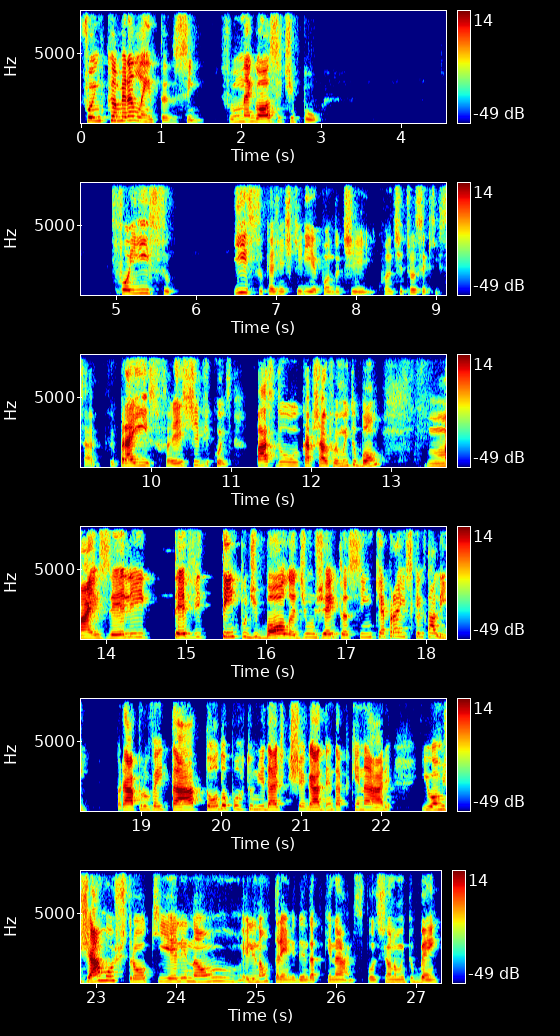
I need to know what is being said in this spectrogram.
foi em câmera lenta, assim. Foi um negócio tipo. Foi isso. Isso que a gente queria quando te, quando te trouxe aqui, sabe? Foi para isso, foi esse tipo de coisa. O passe do Capixaba foi muito bom, mas ele teve tempo de bola de um jeito assim que é para isso que ele está ali para aproveitar toda oportunidade que chegar dentro da pequena área. E o homem já mostrou que ele não ele não treme dentro da pequena área, se posiciona muito bem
